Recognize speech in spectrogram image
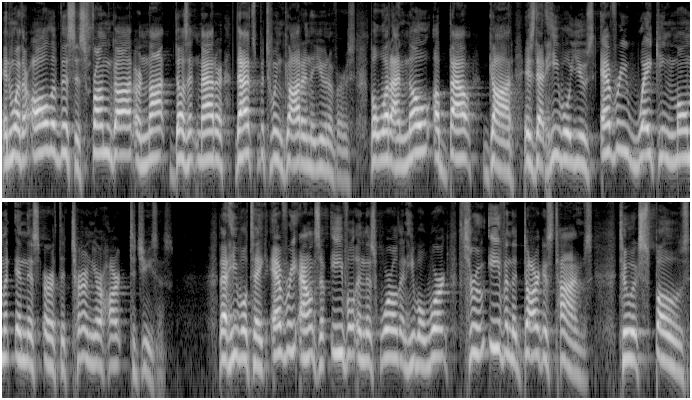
And whether all of this is from God or not doesn't matter. That's between God and the universe. But what I know about God is that He will use every waking moment in this earth to turn your heart to Jesus. That He will take every ounce of evil in this world and He will work through even the darkest times to expose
